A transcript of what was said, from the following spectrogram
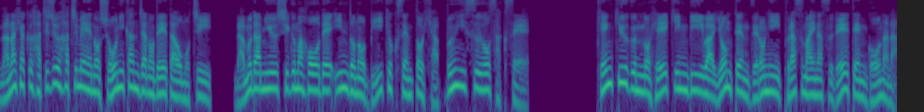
788名の小児患者のデータを用い、ラムダミューシグマ法でインドの B 曲線と100分位数を作成。研究群の平均 B は4.02プラスマイナス0.57。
